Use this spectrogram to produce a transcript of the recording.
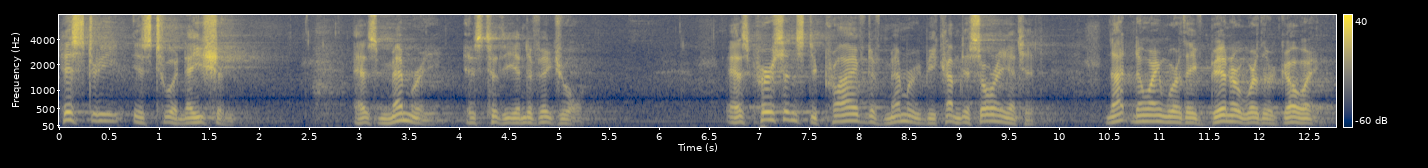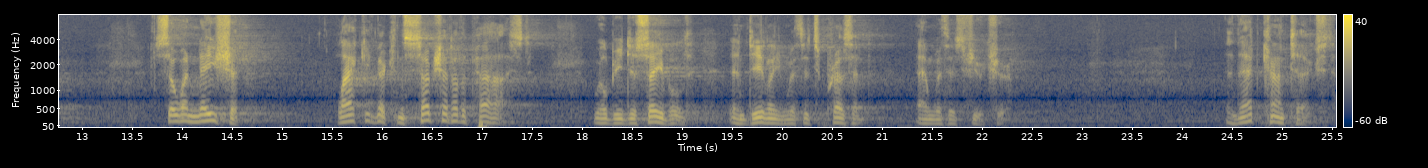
history is to a nation as memory is to the individual. As persons deprived of memory become disoriented, not knowing where they've been or where they're going, so a nation lacking the conception of the past will be disabled in dealing with its present and with its future. In that context,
